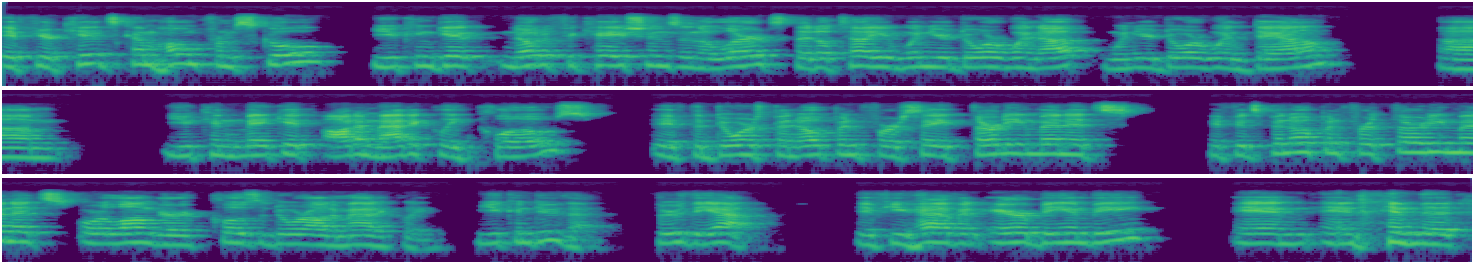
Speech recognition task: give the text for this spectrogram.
if your kids come home from school, you can get notifications and alerts that'll tell you when your door went up, when your door went down. Um, you can make it automatically close. If the door's been open for, say, 30 minutes, if it's been open for 30 minutes or longer, close the door automatically. You can do that through the app. If you have an Airbnb and and and the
